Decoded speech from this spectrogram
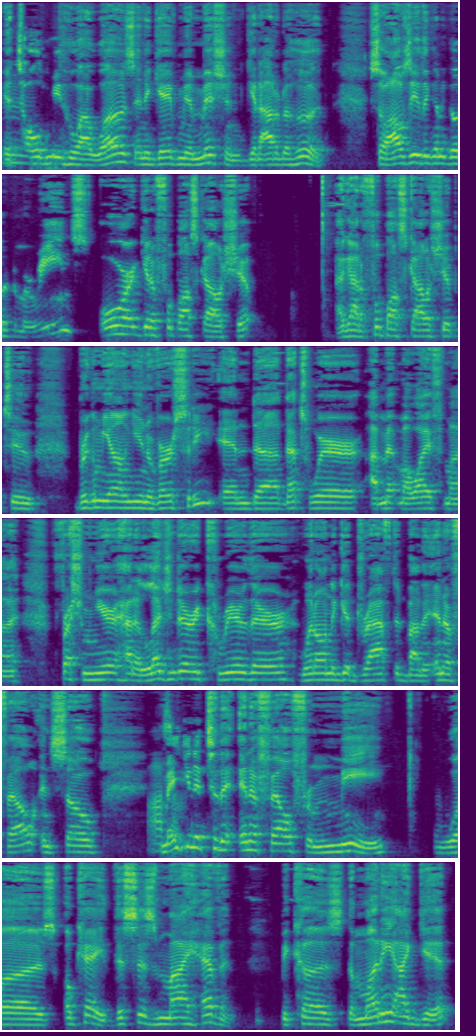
It mm. told me who I was and it gave me a mission get out of the hood. So I was either going to go to the Marines or get a football scholarship. I got a football scholarship to Brigham Young University, and uh, that's where I met my wife my freshman year. Had a legendary career there, went on to get drafted by the NFL. And so awesome. making it to the NFL for me was okay, this is my heaven because the money I get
